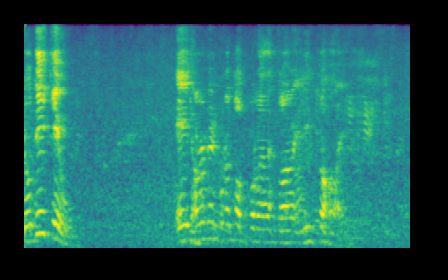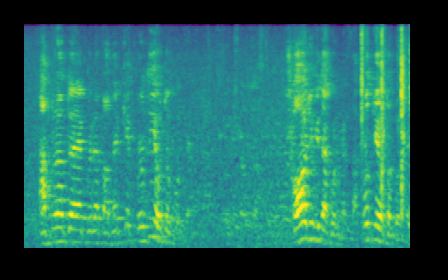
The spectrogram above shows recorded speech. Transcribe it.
যদি কেউ এই ধরনের কোনো তৎপরতা লিপ্ত হয়, আপনারা দয়া করে তাদেরকে প্রতিহত করবেন সহযোগিতা করবেন না, প্রতিহত করবেন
